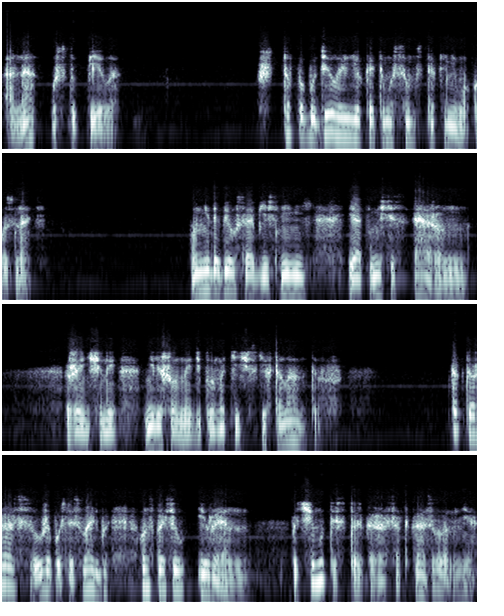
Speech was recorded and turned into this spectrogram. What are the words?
она уступила. Что побудило ее к этому, Сомс так и не мог узнать. Он не добился объяснений и от миссис Эрон, женщины, не лишенной дипломатических талантов. Как-то раз, уже после свадьбы, он спросил Ирен, «Почему ты столько раз отказывала мне?»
